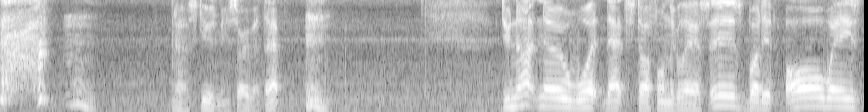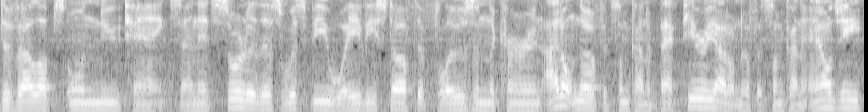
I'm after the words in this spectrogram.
oh, excuse me, sorry about that. Do not know what that stuff on the glass is, but it always develops on new tanks. And it's sort of this wispy, wavy stuff that flows in the current. I don't know if it's some kind of bacteria, I don't know if it's some kind of algae.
